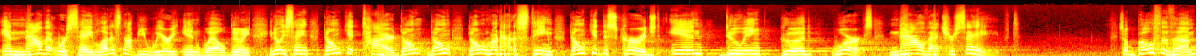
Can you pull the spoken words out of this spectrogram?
And now that we're saved, let us not be weary in well doing. You know, he's saying, don't get tired. Don't, don't, don't run out of steam. Don't get discouraged in doing good works now that you're saved. So both of them,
